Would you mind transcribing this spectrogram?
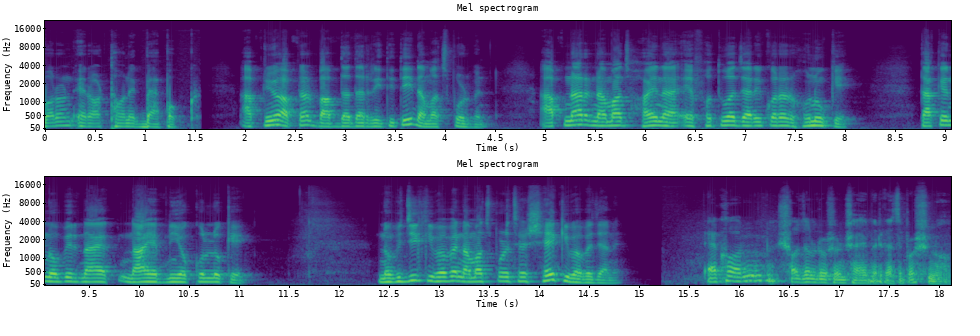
বরং এর অর্থ অনেক ব্যাপক। আপনিও আপনার বাপদাদার রীতিতেই নামাজ পড়বেন। আপনার নামাজ হয় না এ ফতুয়া জারি করার হনুকে তাকে নবীর নায়ক নায়েব নিয়োগ করল কে? নবীজি কীভাবে নামাজ পড়েছে সে কীভাবে জানে? এখন সজল রোশন সাহেবের কাছে প্রশ্ন।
